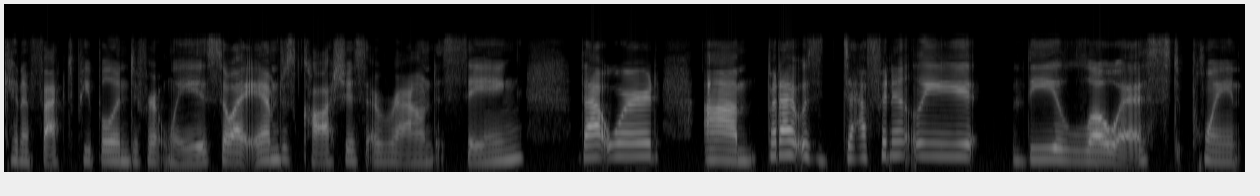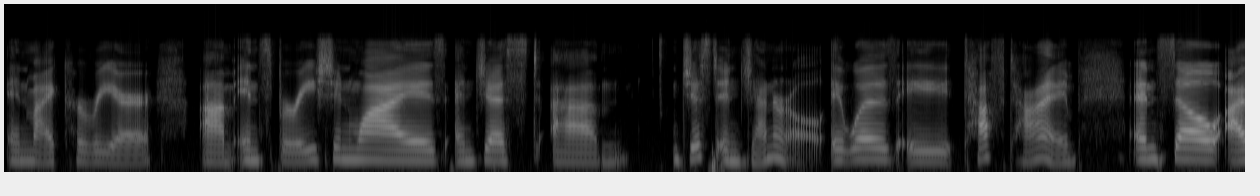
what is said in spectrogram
can affect people in different ways. So I am just cautious around saying that word. Um, but I was definitely the lowest point in my career um, inspiration wise and just um, just in general. It was a tough time and so i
